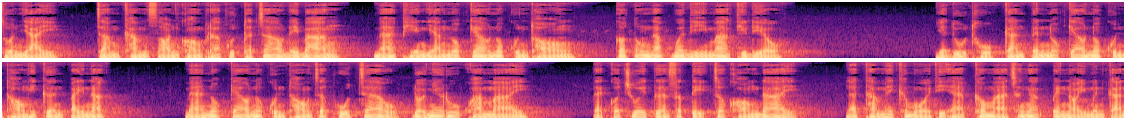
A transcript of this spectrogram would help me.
ส่วนใหญ่จำคำสอนของพระพุทธเจ้าได้บ้าง แม้เพียงอย่างนกแก้วนกขุนทอง ก็ต้องนับว่าดีมากทีเดียว อย่าดูถูกการเป็นนกแก้วนกขุนทองให้เกินไปนัก แม้นกแก้วนกขุนทองจะพูดเจ้าโดยไม่รู้ความหมาย แต่ก็ช่วยเตือนสติเจ้าของได้ และทำให้ขโมยที่แอบเข้ามาชะงักไปหน่อยเหมือนกัน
